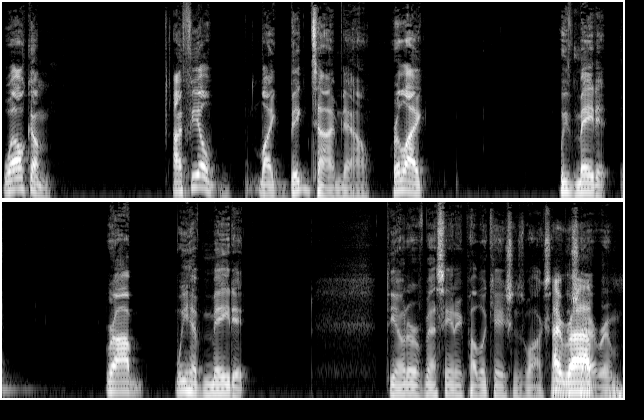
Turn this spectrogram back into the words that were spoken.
Welcome. I feel like big time now. We're like, we've made it. Rob, we have made it. The owner of Messianic Publications walks Hi, into the Rob. chat room.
